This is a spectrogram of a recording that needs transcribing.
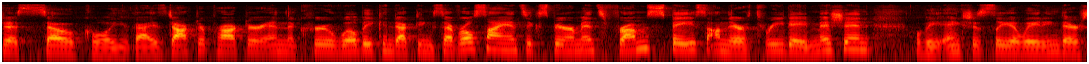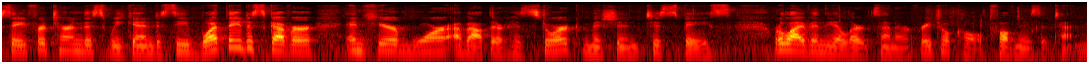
Just so cool, you guys. Dr. Proctor and the crew will be conducting several science experiments from space on their three-day mission. We'll be anxiously awaiting their safe return this weekend to see what they discover and hear more about their historic mission to space. We're live in the Alert Center. Rachel Cole, 12 News at 10.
